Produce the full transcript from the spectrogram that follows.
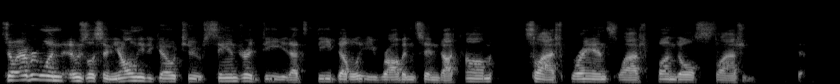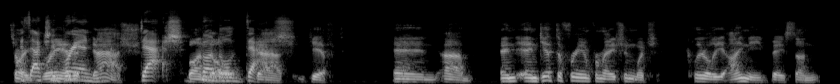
so everyone who's listening, you all need to go to Sandra Dee. That's D W E Robinson.com slash brand slash bundle slash sorry, it's actually brand, brand dash dash bundle, bundle dash. dash gift, and um, and and get the free information, which clearly I need based on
